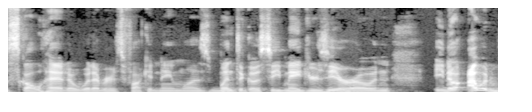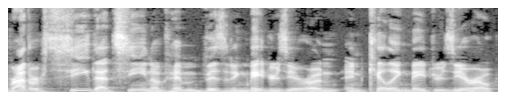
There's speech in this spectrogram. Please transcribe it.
Skullhead or whatever his fucking name was, went to go see Major Zero, and you know, I would rather see that scene of him visiting Major Zero and, and killing Major Zero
